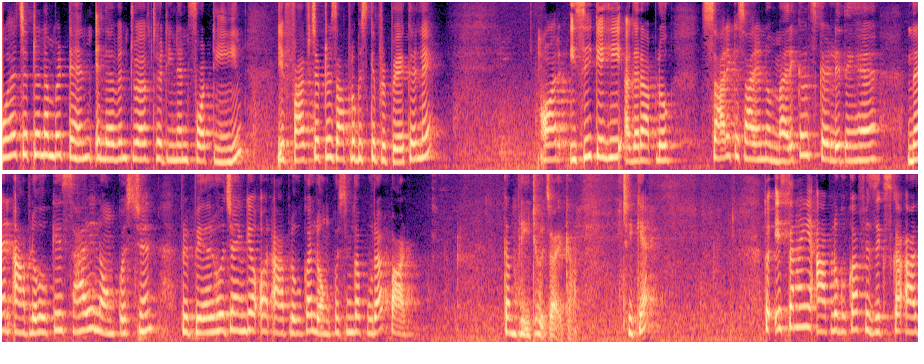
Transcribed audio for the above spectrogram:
वो है chapter number ten eleven twelve thirteen and fourteen ये फाइव चैप्टर्स आप लोग इसके प्रिपेयर कर लें। और इसी के ही अगर आप लोग सारे के सारे नोमेरिकल्स कर लेते हैं देन आप लोगों के सारे लॉन्ग क्वेश्चन प्रिपेयर हो जाएँगे और आप लोगों का लॉन्ग क्वेश्चन का पूरा पार्ट कंप्लीट हो जाएगा। ठीक है? तो इस तरह ये आप लोगों का फिज़िक्स का आज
